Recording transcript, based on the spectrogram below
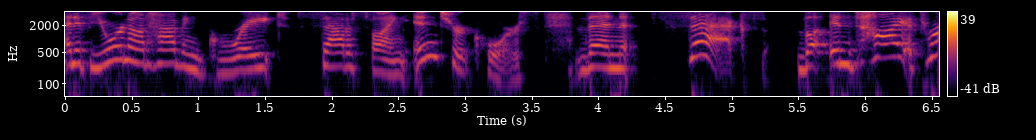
And if you're not having great, satisfying intercourse, then sex the entire throw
